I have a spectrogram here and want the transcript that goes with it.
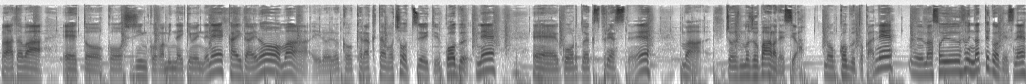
まあ、とは、えっ、と、こう、主人公がみんなイケメンでね、海外の、まあ、いろいろこう、キャラクターも超強いという5部ね、えーゴールドエクスプレスでね、まあ、ジョのジョバーナですよ、の5部とかね、うんまあ、そういう風になっていくわけですね。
